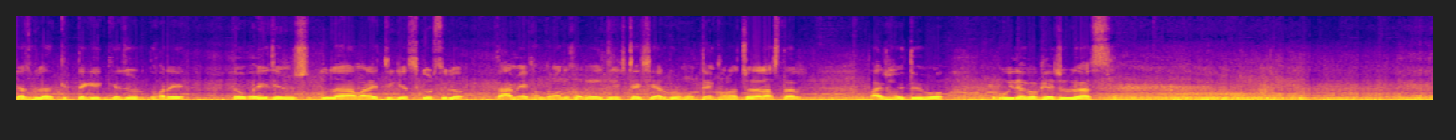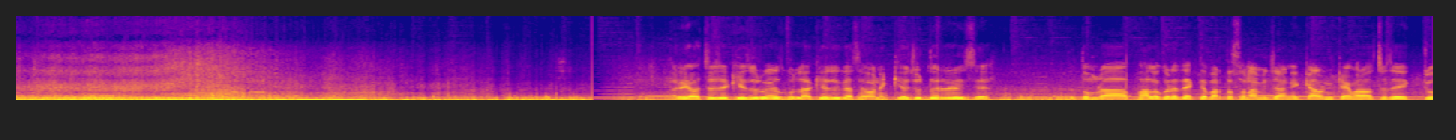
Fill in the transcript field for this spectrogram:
গাছগুলা থেকে খেজুর ধরে। তো এই জিনিসগুলা আমার জিজ্ঞেস করছিল। তো আমি এখন তোমাদের সব এই জিনিসটাই শেয়ার করব। তো এখন হচ্ছে রাস্তার বাইর হইতেইব। ওই দেখো খেজুর গাছ। এই হচ্ছে যে খেজুর গাছগুলা, খেজুর গাছে অনেক খেজুর ধরে রয়েছে। তো তোমরা ভালো করে দেখতে পারতেছো না, আমি জানি, কারণ ক্যামেরা হচ্ছে যে একটু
